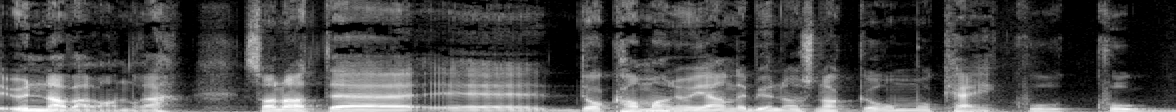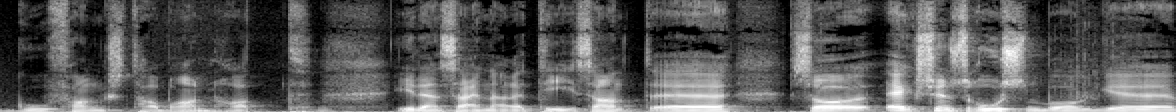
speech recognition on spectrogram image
unna hverandre. Sånn at eh, da kan man jo gjerne begynne å snakke om ok, hvor, hvor god fangst har Brann hatt i den senere tid. sant? Eh, så jeg syns Rosenborg eh,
